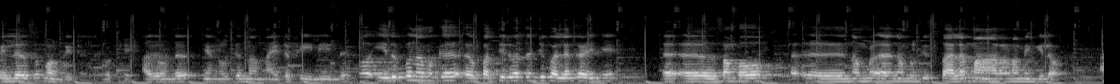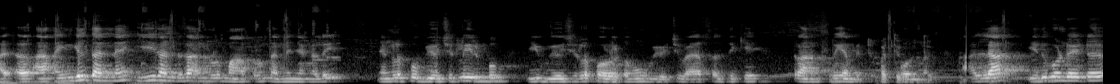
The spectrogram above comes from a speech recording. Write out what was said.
പില്ലേഴ്സും കോൺക്രീറ്റ് അല്ല. അതുകൊണ്ട് ഞങ്ങൾക്ക് നന്നായിട്ട് ഫീൽ ചെയ്യുന്നുണ്ട്. അപ്പോൾ ഇതിപ്പോൾ നമുക്ക് പത്തിരുപത്തഞ്ച് കൊല്ലം കഴിഞ്ഞ് സംഭവം നമ്മൾ നമ്മൾക്ക് സ്ഥലം മാറണമെങ്കിലോ എങ്കിൽ തന്നെ ഈ രണ്ട് സാധനങ്ങൾ മാത്രം തന്നെ ഞങ്ങളുടെ ഞങ്ങളിപ്പോൾ ഉപയോഗിച്ചിട്ടുള്ള ഇരുമ്പും ഈ ഉപയോഗിച്ചിട്ടുള്ള പുറത്തും ഉപയോഗിച്ച് വേറെ സ്ഥലത്തേക്ക് ട്രാൻസ്ഫർ ചെയ്യാൻ പറ്റും, ഒന്ന്. അല്ല ഇത് കൊണ്ടുപോയിട്ട്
